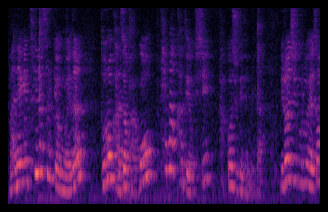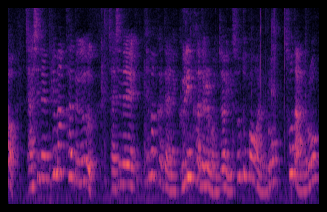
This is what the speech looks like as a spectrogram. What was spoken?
만약에 틀렸을 경우에는 도로 가져가고 테마 카드 역시 바꿔주게 됩니다. 이런 식으로 해서 자신의 테마 카드, 자신의 테마 카드 아닌 그린 카드를 먼저 이 소뚜껑 안으로, 솥 안으로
